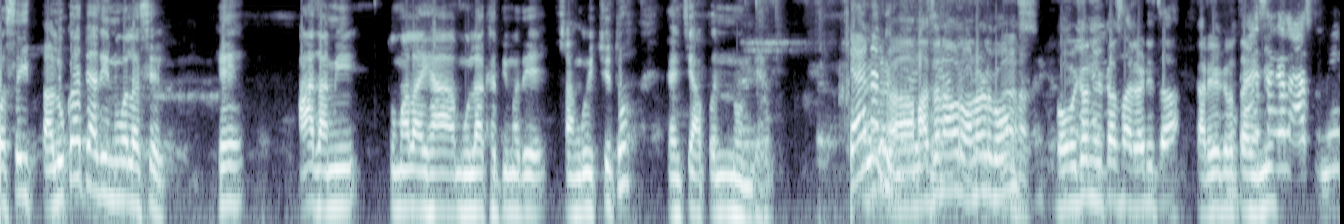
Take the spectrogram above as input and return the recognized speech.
वसई तालुका त्यात इन्वॉल्व असेल हे आज आम्ही तुम्हाला ह्या मुलाखतीमध्ये सांगू इच्छितो. त्यांची आपण नोंद घ्या माझं नाव रोनाल्ड गोम्स बहुजन विकास आघाडीचा कार्यकर्ता आहे काय मी. सांगाल आज तुम्ही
